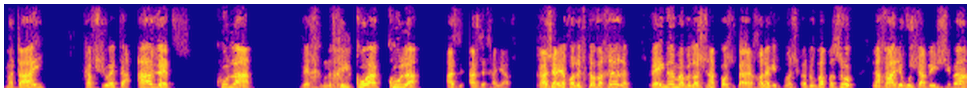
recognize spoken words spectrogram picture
מתי? כבשו את הארץ כולה, וחילקוה כולה, אז, אז זה חייב. רש"י היה יכול לכתוב אחרת. והיינו אומר בלא שנה פוסט, אתה יכול להגיד כמו שכתוב בפסוק, לאחר ירושה וישיבה,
